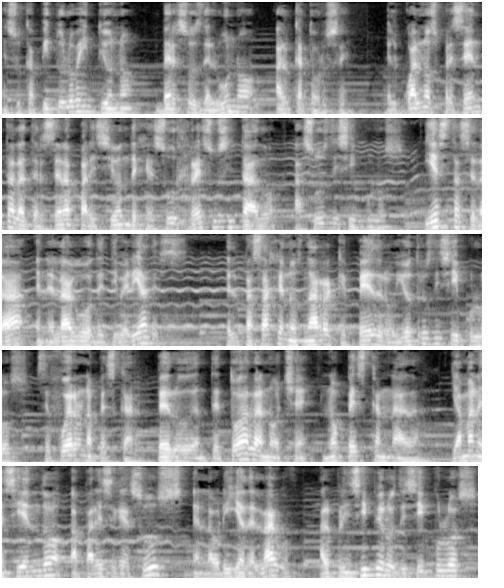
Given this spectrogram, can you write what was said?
en su capítulo 21, versos del 1 al 14, el cual nos presenta la tercera aparición de Jesús resucitado a sus discípulos. Y esta se da en el lago de Tiberiades. El pasaje nos narra que Pedro y otros discípulos se fueron a pescar, pero durante toda la noche no pescan nada. Y amaneciendo aparece Jesús en la orilla del lago. Al principio los discípulos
